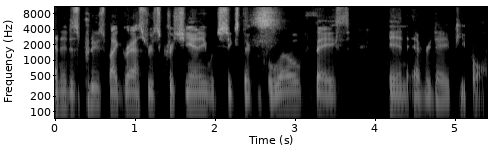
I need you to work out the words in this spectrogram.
And it is produced by Grassroots Christianity, which seeks to grow faith in everyday people.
